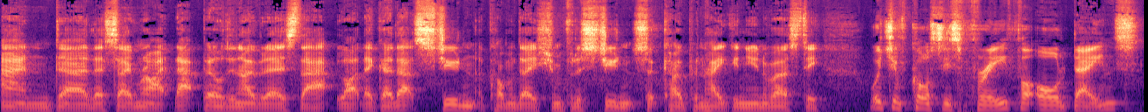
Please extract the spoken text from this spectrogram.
and uh, they're saying, right, that building over there's that. Like they go, that's student accommodation for the students at Copenhagen University, which of course is free for all Danes.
